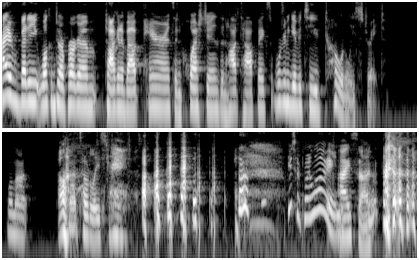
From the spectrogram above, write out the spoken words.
Hi, everybody. Welcome to our program talking about parents and questions and hot topics. We're going to give it to you totally straight. Well, not Oh. not totally straight. you took my line. I suck.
